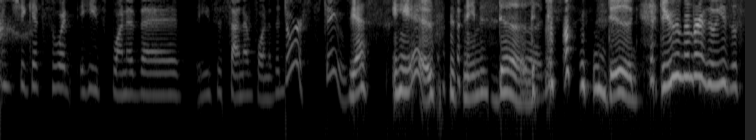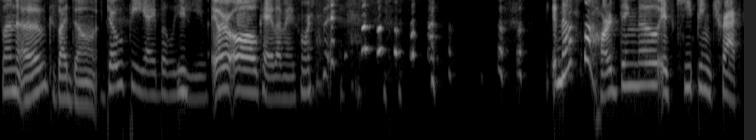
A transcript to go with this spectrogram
And she gets what he's one of the he's the son of one of the dwarfs too. Yes, he is. His name is Doug. Doug. Do you remember who he's the son of? Because I don't. Dopey, I believe. or, oh, okay, that makes more sense. and that's the hard thing, though, is keeping track.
